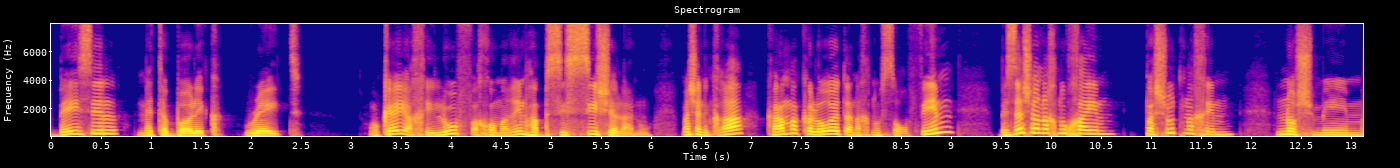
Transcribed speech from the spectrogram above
Basal Metabolic Rate, אוקיי? החילוף החומרים הבסיסי שלנו, מה שנקרא כמה קלוריות אנחנו שורפים בזה שאנחנו חיים, פשוט נחים, נושמים,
